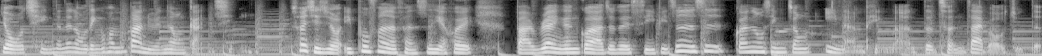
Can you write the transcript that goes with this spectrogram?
友情的那种灵魂伴侣的那种感情。所以其实有一部分的粉丝也会把 Rain 跟 Goya 这对 CP 真的是观众心中意难平嘛的存在吧，我觉得。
